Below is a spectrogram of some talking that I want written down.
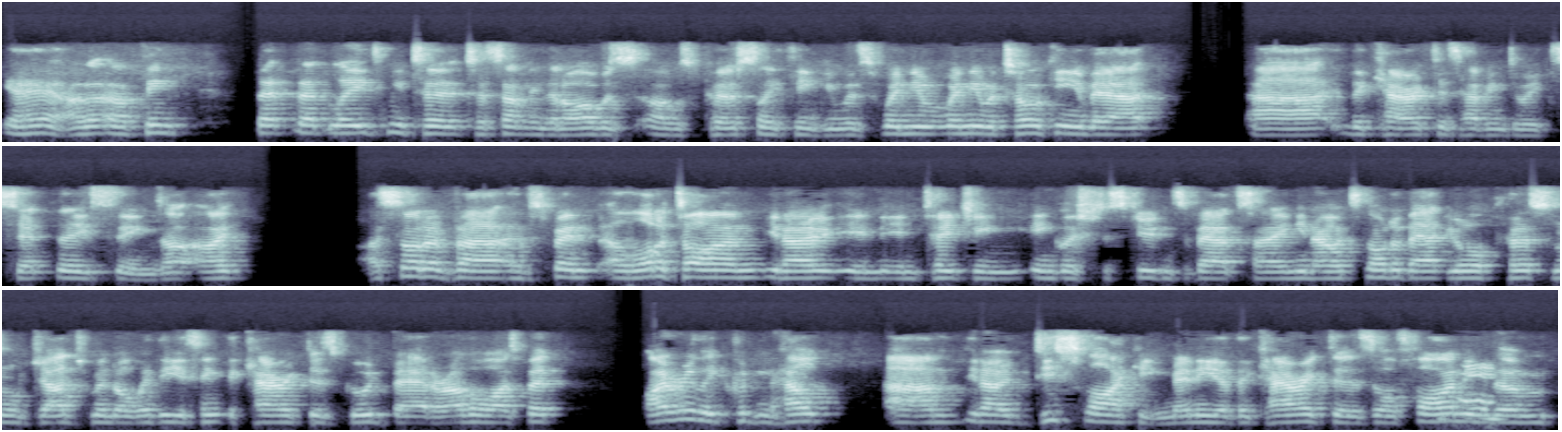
Yeah, I, I think that that leads me to, to something that I was I was personally thinking was when you when you were talking about uh, the characters having to accept these things. I, I, I sort of uh, have spent a lot of time, you know, in, in teaching English to students about saying, you know, it's not about your personal judgment or whether you think the character's good, bad, or otherwise. But I really couldn't help, um, you know, disliking many of the characters or finding yeah. them,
